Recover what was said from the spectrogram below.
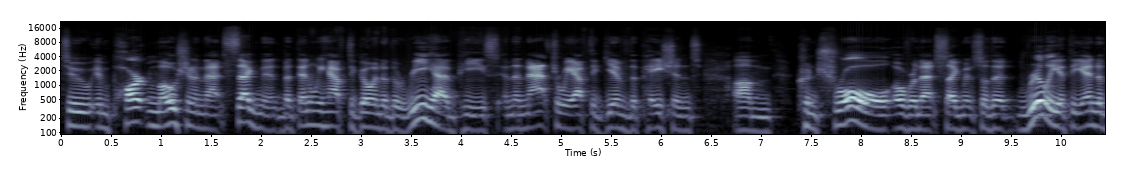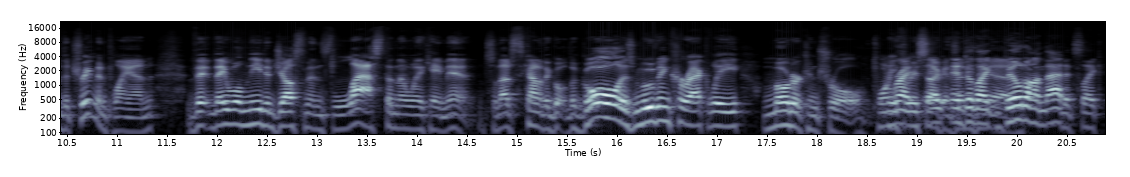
to impart motion in that segment, but then we have to go into the rehab piece, and then that's where we have to give the patient um, control over that segment so that really at the end of the treatment plan, they, they will need adjustments less than when they came in. So that's kind of the goal. The goal is moving correctly, motor control. 23 right. seconds. And, and to like build on that, it's like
